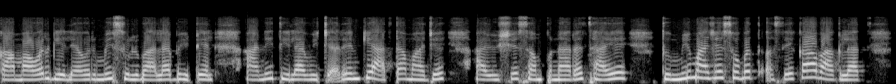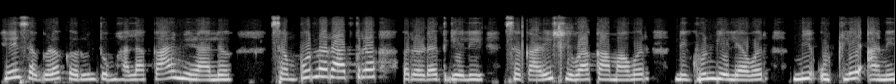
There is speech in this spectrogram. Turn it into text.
कामावर गेल्यावर मी सुलभाला भेटेल आणि तिला विचारेन की आता माझे आयुष्य संपणारच आहे. तुम्ही माझ्यासोबत असे का वागलात? हे सगळं करून तुम्हाला काय मिळालं? संपूर्ण रात्र रडत गेली. सकाळी शिवा कामावर निघून गेल्यावर मी उठले आणि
